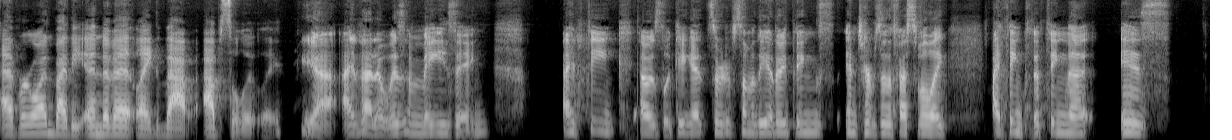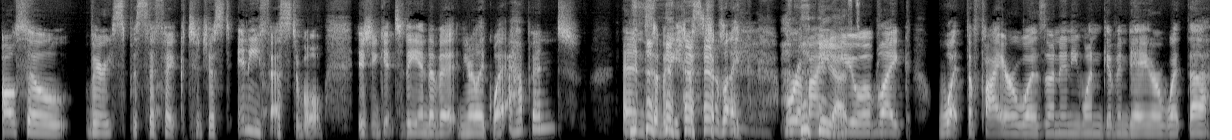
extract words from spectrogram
everyone by the end of it. Like that, absolutely. Yeah, I thought it was amazing. I think I was looking at sort of some of the other things in terms of the festival. Like, I think the thing that is also very specific to just any festival is you get to the end of it and you're like what happened? And somebody has to like remind yes. you of like what the fire was on any one given day or what the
